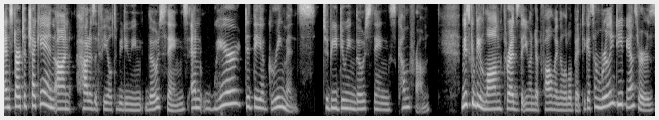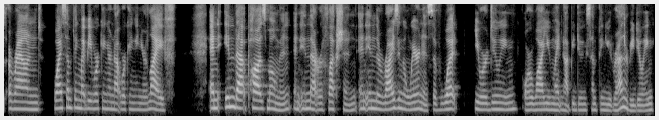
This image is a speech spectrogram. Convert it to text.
and start to check in on how does it feel to be doing those things and where did the agreements to be doing those things come from? And these can be long threads that you end up following a little bit to get some really deep answers around why something might be working or not working in your life and in that pause moment and in that reflection and in the rising awareness of what you are doing or why you might not be doing something you'd rather be doing,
